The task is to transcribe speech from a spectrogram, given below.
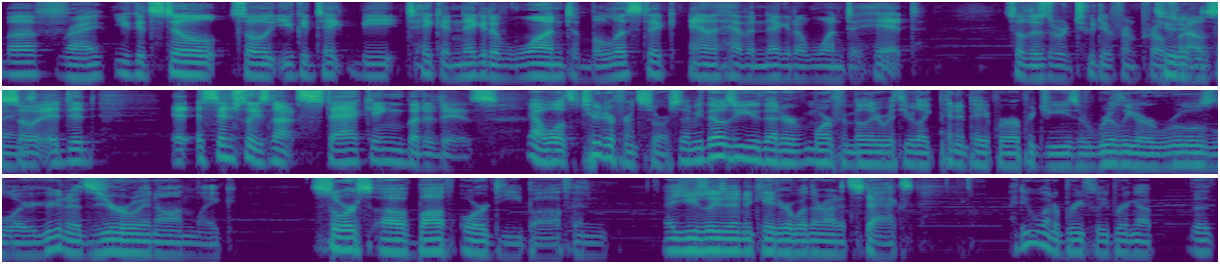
buff, Right. You could still so you could take be take a negative one to ballistic and have a negative one to hit. So those were two different different profiles. so it did. It essentially is not stacking, but it is. Yeah, well, it's two different sources. I mean, those of you that are more familiar with your like pen and paper RPGs or really are a rules lawyer, you're going to zero in on like source of buff or debuff, and that usually is an indicator of whether or not it stacks. I do want to briefly bring up the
